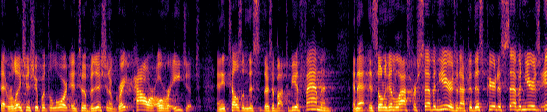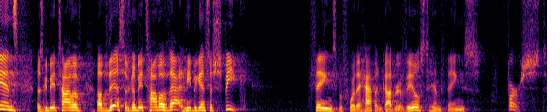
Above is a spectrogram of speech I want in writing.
that relationship with the Lord into a position of great power over Egypt. And he tells them this, there's about to be a famine, and that it's only going to last for seven years. And after this period of seven years ends, there's going to be a time of, of this, there's going to be a time of that. And he begins to speak things before they happen. God reveals to him things first.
